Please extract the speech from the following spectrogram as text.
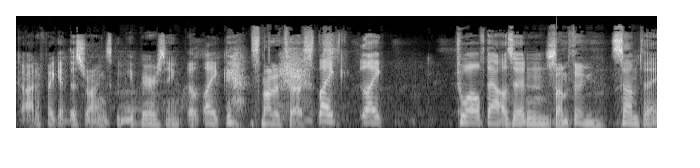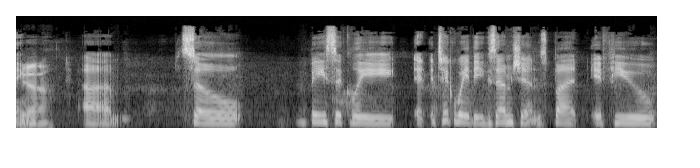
God, if I get this wrong, it's going to be embarrassing. But like, It's not a test. like, like twelve thousand something something. yeah Um, so basically, it, it took away the exemptions. But if you,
